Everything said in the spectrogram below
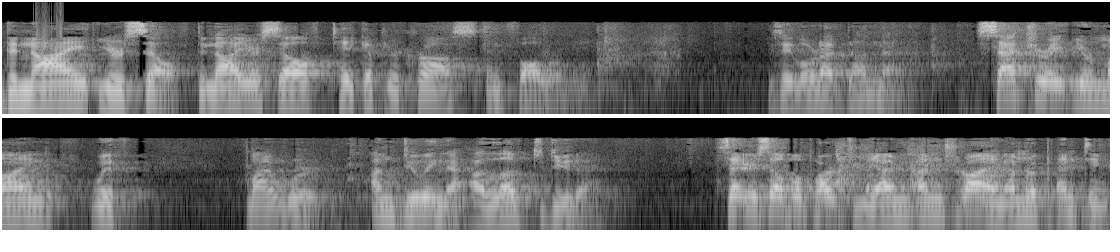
deny yourself. Deny yourself, take up your cross, and follow me. You say, Lord, I've done that. Saturate your mind with my word. I'm doing that. I love to do that. Set yourself apart to me. I'm, I'm trying. I'm repenting.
